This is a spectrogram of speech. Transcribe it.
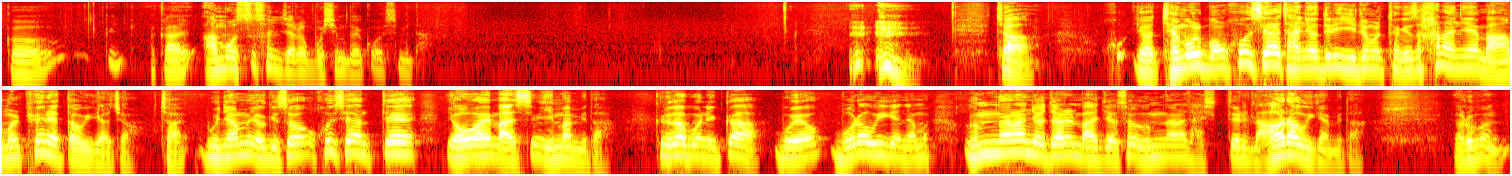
그 아까 아모스 선지자라고 보시면 될 것 같습니다. 자, 제목을 호세아 자녀들이 이름을 통해서 하나님의 마음을 표현했다고 얘기하죠. 자, 뭐냐면 여기서 호세한테 여호와의 말씀이 임합니다. 그러다 보니까 뭐예요? 뭐라고 얘기하냐면 음란한 여자를 맞이해서 음란한 자식들을 낳으라고 얘기합니다. 여러분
